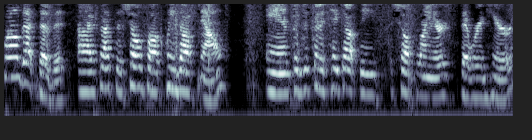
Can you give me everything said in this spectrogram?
Well, that does it. I've got the shelves all cleaned off now. And so I'm just going to take out these shelf liners that were in here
